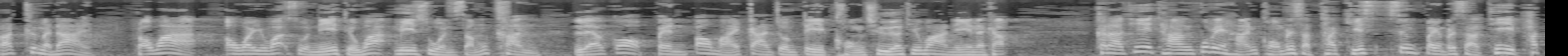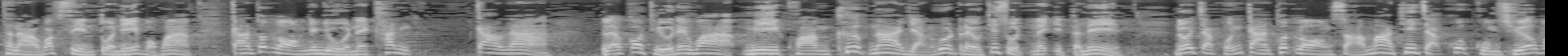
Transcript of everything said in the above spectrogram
รัสขึ้นมาได้ เพราะว่าอวัยวะส่วนนี้ถือว่ามีส่วนสำคัญ แล้วก็เป็นเป้าหมายการโจมตีของเชื้อที่ว่านี้นะครับขณะที่ทางผู้บริหารของบริษัททาคิส ซึ่งเป็นบริษัทที่พัฒนาวัคซีนตัวนี้บอกว่าการทดลองยังอยู่ในขั้นก้าวหน้า แล้วก็ถือได้ว่ามีความคืบหน้าอย่างรวดเร็วที่สุดในอิตาลี โดยจากผลการทดลองสามารถที่จะควบคุมเชื้อไว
